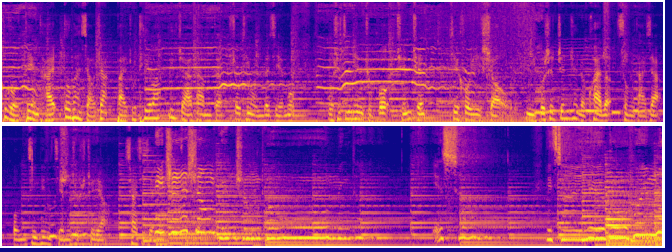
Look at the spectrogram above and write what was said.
酷狗电台、豆瓣小站、百度贴吧、荔枝 FM 的收听我们的节目。我是今天的主播全全，最后一首《你不是真正的快乐》送给大家。我们今天的节目就是这样，下期节目。你只想变成透明的颜色，你再也不会梦。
